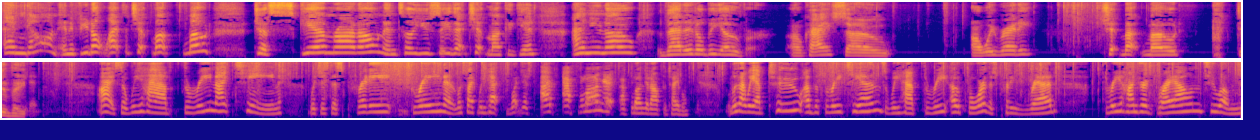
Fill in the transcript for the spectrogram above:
and go on. And if you don't like the chipmunk mode, just skim right on until you see that chipmunk again. And you know that it'll be over. Okay, so are we ready? chipmunk mode activated. All right, so we have 319, which is this pretty green, it looks like we have, what just, I, I flung it, I flung it off the table. Like we have two of the 310s. We have 304, this pretty red, 300 brown, 209,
